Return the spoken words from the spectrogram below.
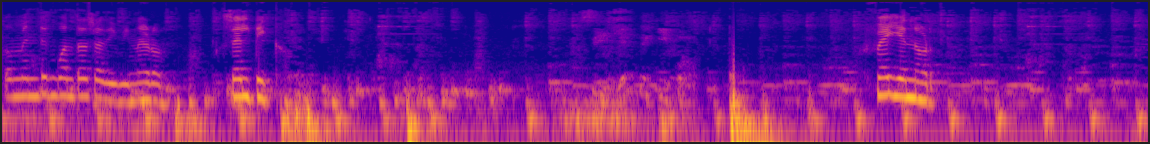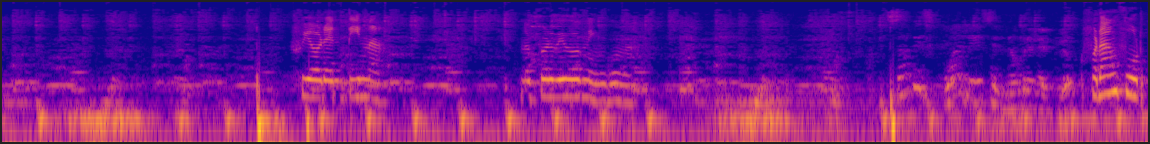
Comenten cuántas adivinaron. Celtic. Siguiente equipo. Feyenoord. Fiorentina. No he perdido ninguna. ¿Sabes cuál es el nombre del club? Frankfurt.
